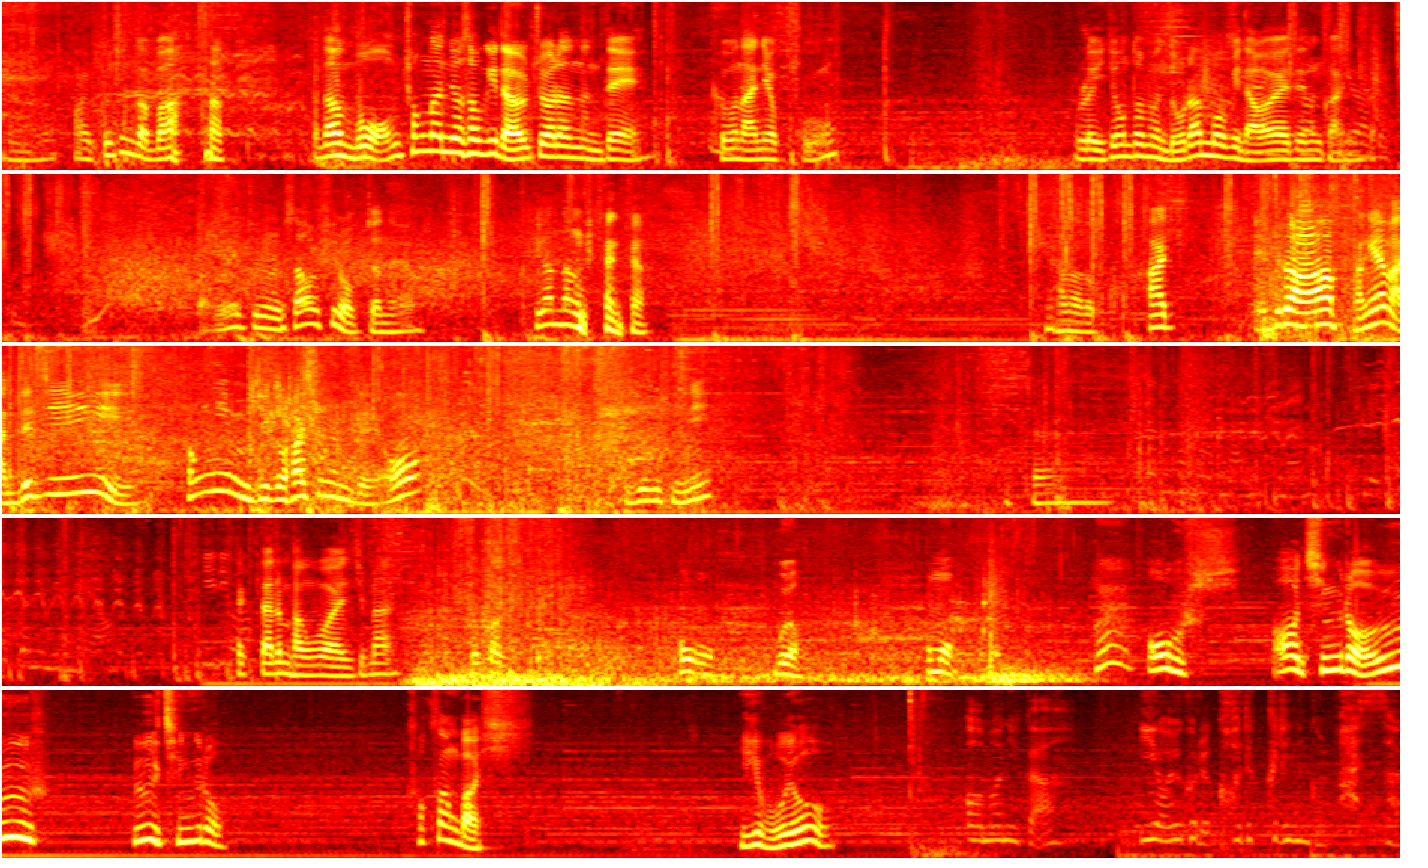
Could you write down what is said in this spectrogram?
음, 아니 끝인가 봐. 난 뭐 엄청난 녀석이 나올 줄 알았는데 그건 아니었고. 원래 이 정도면 노란 몹이 나와야 되는 거 아닌가? 얘네들 싸울 필요 없잖아요. 시간 낭비 아니야. 하나 넣고. 아, 얘들아, 방해하면 안 되지. 형님 지금 하시는데, 어? 이기고 싶니? 자, 색다른 방법 아니지만, 똑같 오, 오, 뭐야. 어머. 헉, 어우, 씨. 어, 징그러. 으, 으, 징그러. 석상 봐, 씨. 이게 뭐요? 어머니가 이 얼굴을 거듭 그리는 걸 봤어요.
